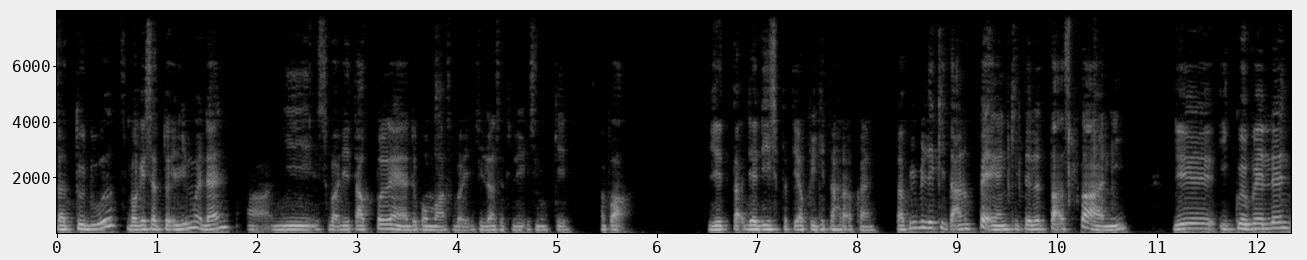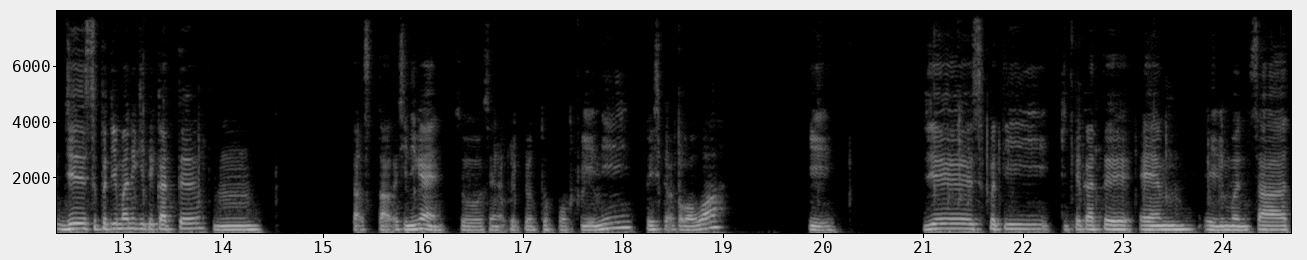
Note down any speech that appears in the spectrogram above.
satu dua sebagai satu elemen dan uh, ni sebab dia tuple kan ada koma sebab hilang satu lead sini okey nampak dia tak jadi seperti apa yang kita harapkan tapi bila kita unpack kan kita letak star ni dia equivalent dia seperti mana kita kata hmm, tak star kat sini kan so saya nak klik contoh copy ni paste kat bawah okey dia seperti kita kata M elemen 1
